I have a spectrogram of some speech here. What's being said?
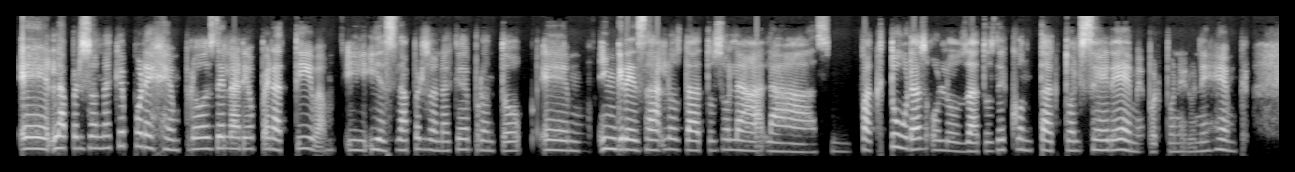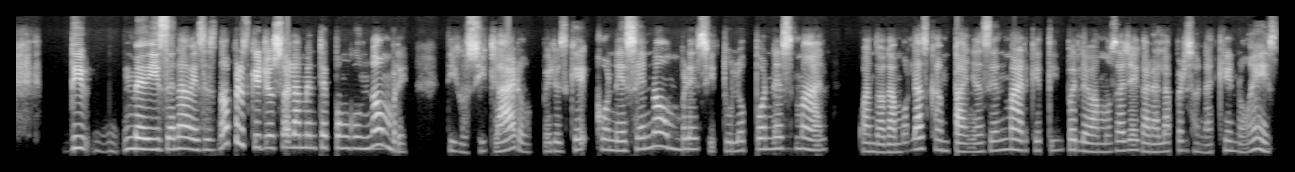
Eh, la persona que, por ejemplo, es del área operativa y, es la persona que de pronto em, ingresa los datos o la- las facturas o los datos de contacto al CRM, por poner un ejemplo di- me dicen a veces, no, pero es que yo solamente pongo un nombre. Digo, sí, claro, pero es que con ese nombre, si tú lo pones mal, cuando hagamos las campañas en marketing, pues le vamos a llegar a la persona que no es.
